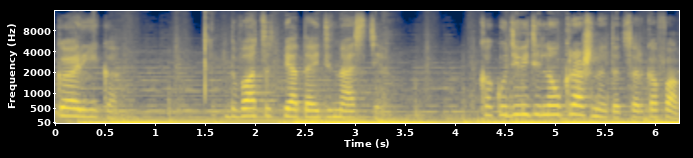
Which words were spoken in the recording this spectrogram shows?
Фигурка Арика. 25-я династия. Как удивительно украшен этот саркофаг.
